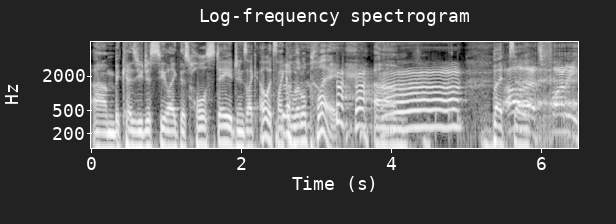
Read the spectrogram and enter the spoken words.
um, because you just see like this whole stage and it's like, oh, it's like a little play. Um, but oh, uh, that's funny.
